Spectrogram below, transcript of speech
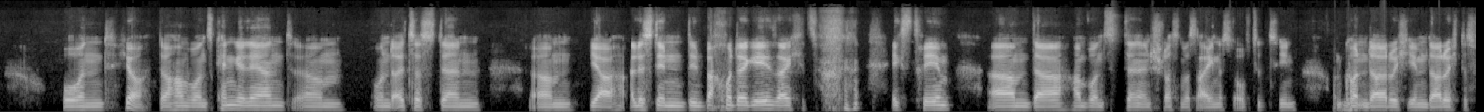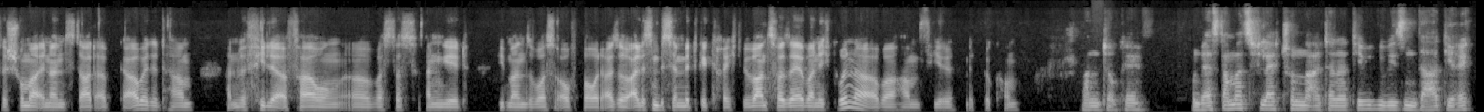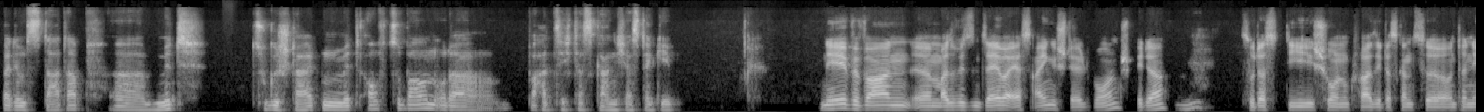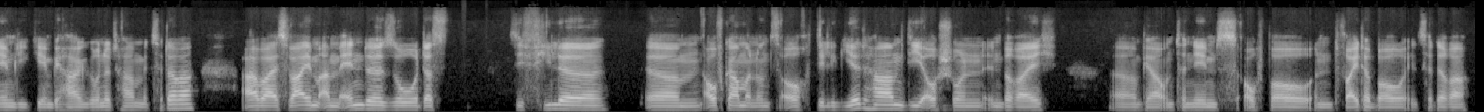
Und ja, da haben wir uns kennengelernt. Ähm, und als das dann ähm, ja alles den, den Bach runtergeht, sage ich jetzt extrem, ähm, da haben wir uns dann entschlossen, was Eigenes aufzuziehen und mhm. konnten dadurch eben dadurch, dass wir schon mal in einem Startup gearbeitet haben, hatten wir viele Erfahrungen, äh, was das angeht wie man sowas aufbaut. Also alles ein bisschen mitgekriegt. Wir waren zwar selber nicht Gründer, aber haben viel mitbekommen. Spannend, okay. Und wäre es damals vielleicht schon eine Alternative gewesen, da direkt bei dem Startup äh, mit zu gestalten, mit aufzubauen oder hat sich das gar nicht erst ergeben? Nee, wir waren, ähm, also wir sind selber erst eingestellt worden später, mhm. sodass die schon quasi das ganze Unternehmen, die GmbH gegründet haben, etc. Aber es war eben am Ende so, dass sie viele ähm, Aufgaben an uns auch delegiert haben, die auch schon im Bereich äh, ja, Unternehmensaufbau und Weiterbau etc.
